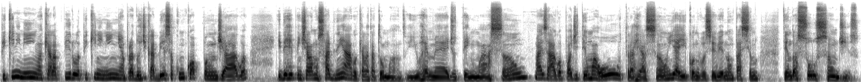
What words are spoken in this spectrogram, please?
pequenininho, aquela pílula pequenininha para dor de cabeça com um copão de água e de repente ela não sabe nem a água que ela está tomando. E o remédio tem uma ação, mas a água pode ter uma outra reação e aí quando você vê não está sendo tendo a solução disso.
